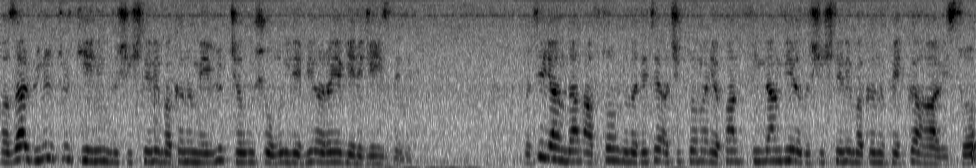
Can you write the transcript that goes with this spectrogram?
Pazar günü Türkiye'nin Dışişleri Bakanı Mevlüt Çavuşoğlu ile bir araya geleceğiz dedi. Öte yandan Aftonbladet'e açıklama yapan Finlandiya Dışişleri Bakanı Pekka Haavisto,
